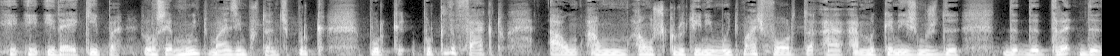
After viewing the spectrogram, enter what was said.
e, e, da equipa vão ser muito mais importantes porque, porque, porque de facto há um, há, um, há um escrutínio muito mais forte, há, há mecanismos de, de, de, de,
